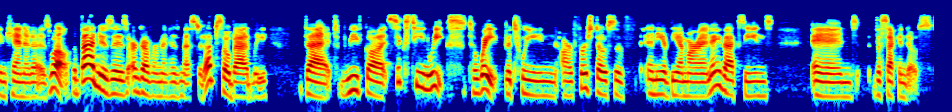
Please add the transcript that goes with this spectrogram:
in Canada as well. The bad news is our government has messed it up so badly that we've got 16 weeks to wait between our first dose of any of the mRNA vaccines and the second dose.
